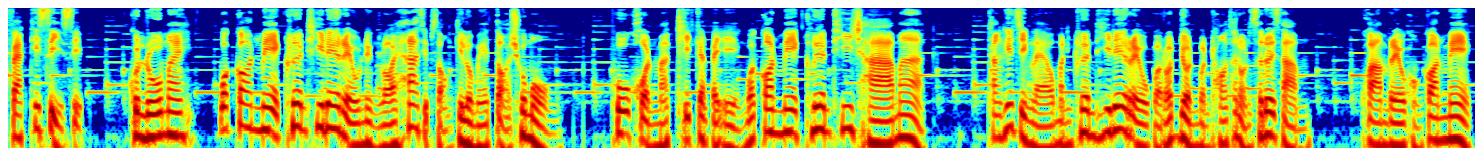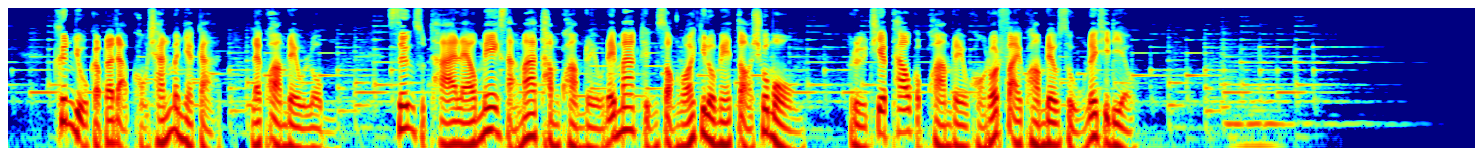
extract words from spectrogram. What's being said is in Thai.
fact ที่ 40 คุณรู้ไหม ว่าก้อนเมฆเคลื่อนที่ได้เร็ว 152 กิโลเมตรต่อชั่วโมง ผู้คนมักคิดกันไปเองว่าก้อนเมฆเคลื่อนที่ช้ามาก ทั้งที่จริงแล้วมันเคลื่อนที่ได้เร็วกว่ารถยนต์บนท้องถนนซะด้วยซ้ำความเร็วของก้อนเมฆขึ้นอยู่กับระดับของชั้นบรรยากาศและความเร็วลม ซึ่งสุดท้ายแล้วเมฆสามารถทำความเร็วได้มากถึง 200 กิโลเมตรต่อชั่วโมง หรือเทียบเท่ากับความเร็วของรถไฟความเร็วสูงเลยทีเดียว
